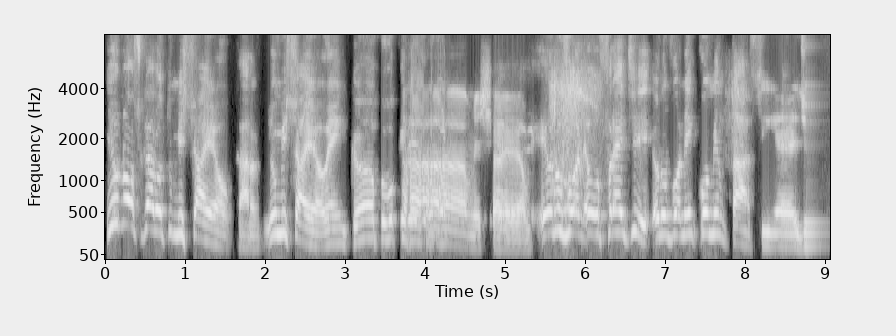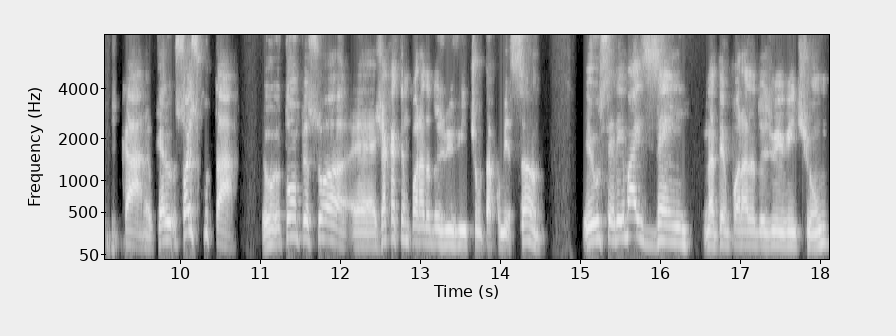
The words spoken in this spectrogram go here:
E o nosso garoto Michael, cara? E o Michael é em campo? Eu vou querer. Ah, Michael. Eu não vou, eu, Fred, eu não vou nem comentar assim, é, de, de cara. Eu quero só escutar. Eu, eu tô uma pessoa, é, já que a temporada 2021 está começando, eu serei mais zen na temporada 2021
